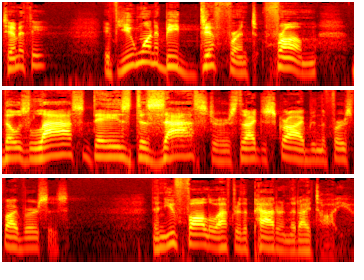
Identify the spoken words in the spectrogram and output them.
Timothy, if you want to be different from those last days disasters that I described in the first five verses, then you follow after the pattern that I taught you.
